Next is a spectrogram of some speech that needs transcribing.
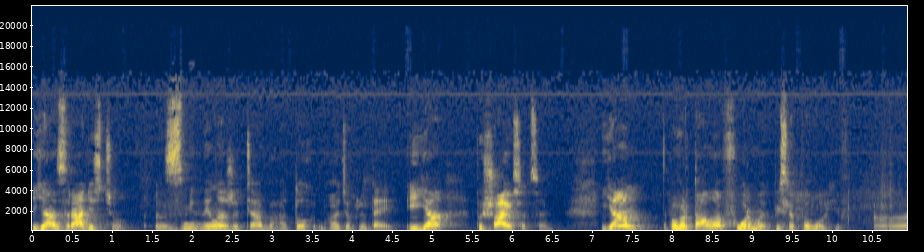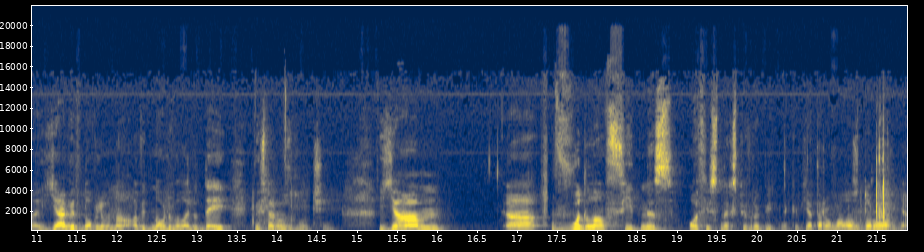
я з радістю змінила життя багатьох, багатьох людей. І я пишаюся цим. Я повертала форми після пологів. Е, Я відновлювала, відновлювала людей після розлучень. Я е, вводила в фітнес офісних співробітників, я дарувала здоров'я,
